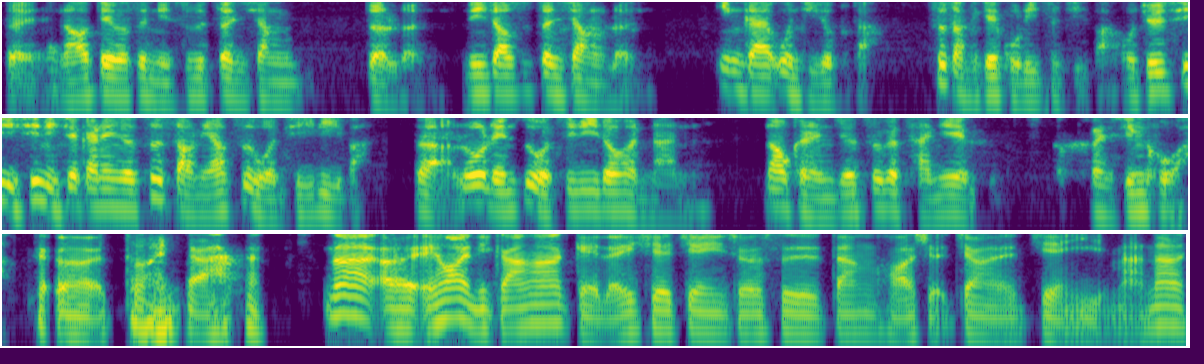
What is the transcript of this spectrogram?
对。然后第二个是你是不是正向的人，你只要是正向的人，应该问题就不大。至少你可以鼓励自己吧。我觉得心心理学概念就至少你要自我激励吧，对吧？如果连自我激励都很难，那我可能觉得这个产业很辛苦啊。呃，对啊。那呃，因为你刚刚给了一些建议，就是当滑雪教练的建议嘛。那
